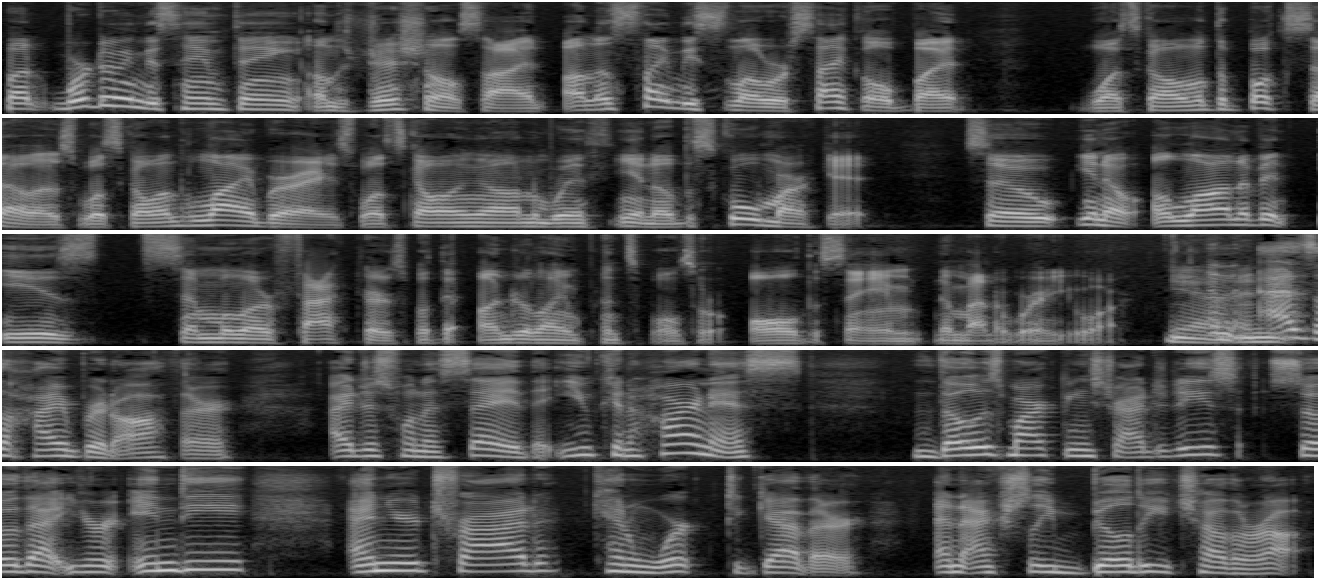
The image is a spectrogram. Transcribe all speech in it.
But we're doing the same thing on the traditional side on a slightly slower cycle, but what's going on with the booksellers, what's going on with the libraries, what's going on with, you know, the school market. So, you know, a lot of it is similar factors, but the underlying principles are all the same no matter where you are. Yeah. and, as a hybrid author, I just want to say that you can harness those marketing strategies so that your indie and your trad can work together and actually build each other up.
